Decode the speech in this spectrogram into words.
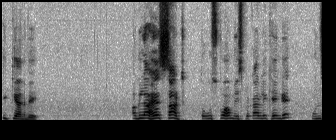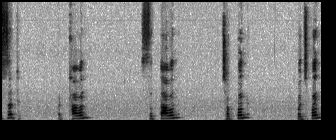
इक्यानवे। अगला है साठ तो उसको हम इस प्रकार लिखेंगे, उनसठ, अट्ठावन, सत्तावन, छप्पन पचपन,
